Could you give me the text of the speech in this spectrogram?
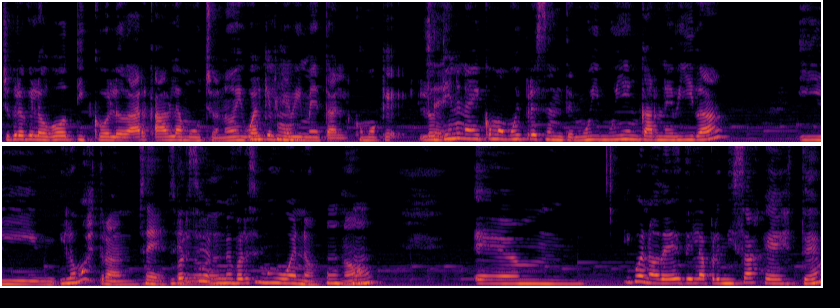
yo creo que lo gótico, lo dark habla mucho, ¿no? Igual que el heavy metal, como que lo tienen ahí como muy presente, muy, muy en carne viva y, lo muestran. Sí, me, parece, me parece muy bueno, ¿no? Em, y bueno, desde el aprendizaje este,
